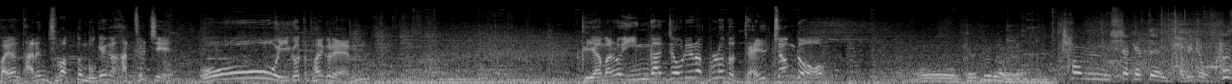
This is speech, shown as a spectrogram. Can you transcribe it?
과연 다른 초밥도 무게가 같을지. 오 이것도 8g. 그야말로 인간 저울이라 불러도 될 정도. 오 계속 끓어요? 처음 시작할 때는 밥이 좀 크,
